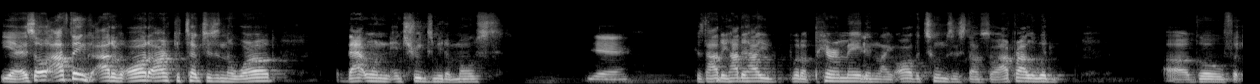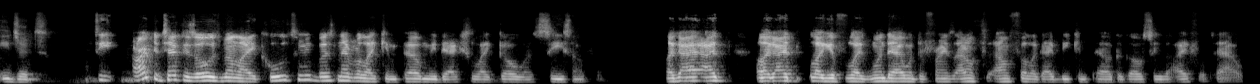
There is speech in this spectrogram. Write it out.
Yeah, so I think out of all the architectures in the world, that one intrigues me the most. yeah, Because how do how do how you put a pyramid and like all the tombs and stuff? So I probably would uh, go for Egypt. See, architecture has always been like cool to me, but it's never like compelled me to actually like go and see something. Like I, I like I like if like one day I went to France, I don't I don't feel like I'd be compelled to go see the Eiffel Tower.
